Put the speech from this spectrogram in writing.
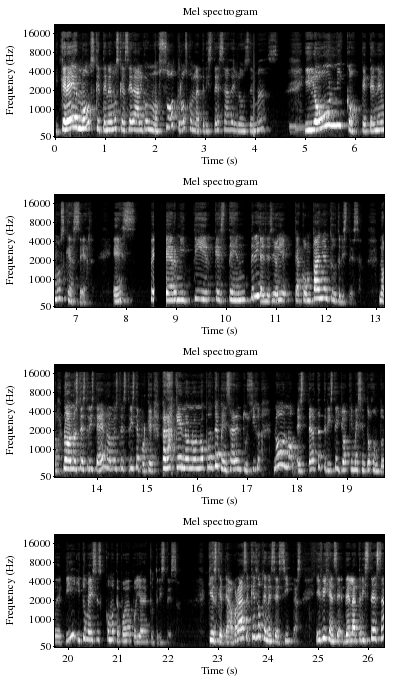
Y creemos que tenemos que hacer algo nosotros con la tristeza de los demás. Y lo único que tenemos que hacer es permitir que estén tristes, es decir, oye, te acompaño en tu tristeza. No, no, no estés triste, ¿eh? no, no estés triste, porque ¿para qué? No, no, no, ponte a pensar en tus hijos. No, no, estate triste, yo aquí me siento junto de ti y tú me dices cómo te puedo apoyar en tu tristeza. ¿Quieres que te abrace? ¿Qué es lo que necesitas? Y fíjense, de la tristeza,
